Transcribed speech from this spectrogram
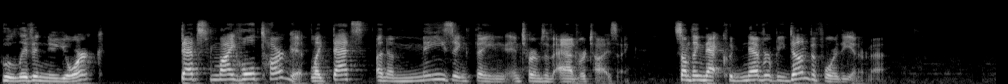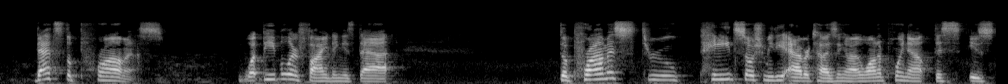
who live in New York? That's my whole target. Like that's an amazing thing in terms of advertising. Something that could never be done before the internet. That's the promise. What people are finding is that the promise through paid social media advertising, and I want to point out this is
